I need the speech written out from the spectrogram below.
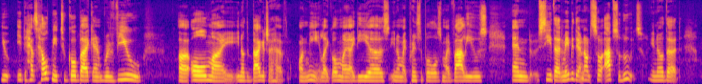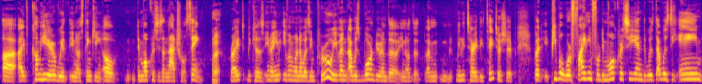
you. It has helped me to go back and review uh, all my, you know, the baggage I have on me, like all my ideas, you know, my principles, my values, and see that maybe they're not so absolute. You know that. Uh, I've come here with you know thinking, oh, democracy is a natural thing, Right. right? Because you know, even when I was in Peru, even I was born during the you know the um, military dictatorship, but people were fighting for democracy, and was that was the aim,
